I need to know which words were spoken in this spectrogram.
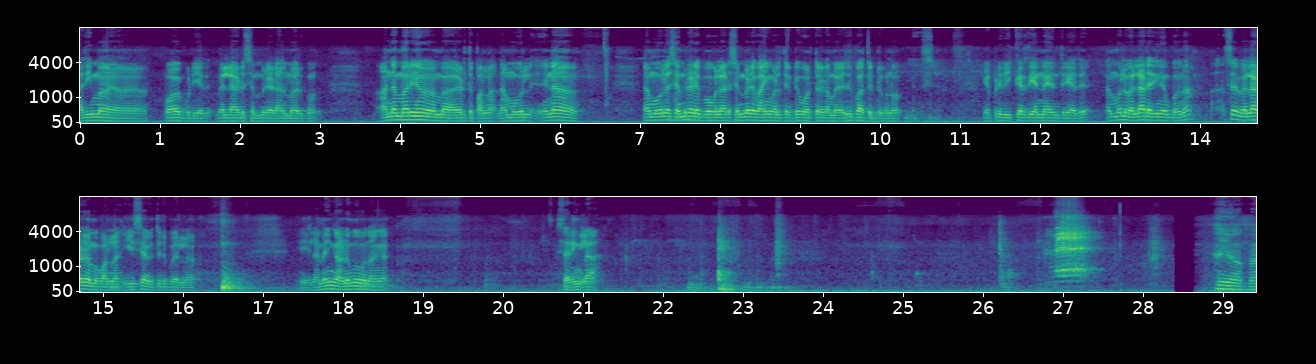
அதிகமாக போகக்கூடியது. வெள்ளாடு செம்மறியாடு அது மாதிரி இருக்கும். அந்த மாதிரியும் நம்ம எடுத்து பண்ணலாம். நம்ம ஊரில் ஏன்னா நம்ம ஊரில் செம்மறியாடை போகல. செம்மறியாடை வாங்கி வளர்த்துக்கிட்டு ஒருத்தர் நம்ம எதிர்பார்த்துட்டு இருக்கணும் எப்படி விற்கிறது என்ன ஏதுன்னு தெரியாது. நம்ம ஊரில் வெள்ளாடு அதிகமாக போகுதுன்னா சரி வெள்ளாடு நம்ம பண்ணலாம். ஈஸியாக விற்றுட்டு போயிடலாம். எல்லாமே இங்கே அனுபவம் தாங்க. சரிங்களா? ஐயோப்பா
